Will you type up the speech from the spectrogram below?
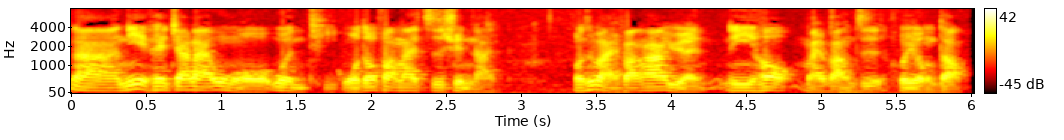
那你也可以加来问我问题，我都放在资讯栏。我是买房阿元，你以后买房子会用到。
